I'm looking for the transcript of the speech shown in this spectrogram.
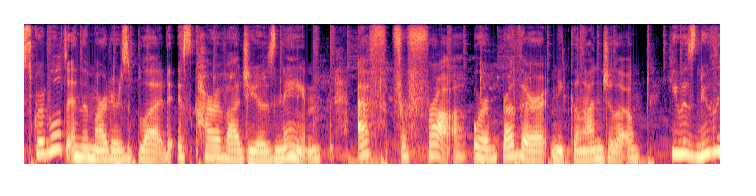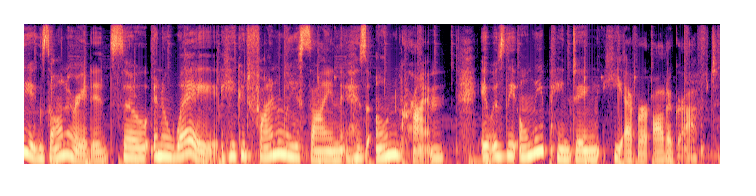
Scribbled in the martyr's blood is Caravaggio's name, F for Fra, or brother Michelangelo. He was newly exonerated, so in a way, he could finally sign his own crime. It was the only painting he ever autographed.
